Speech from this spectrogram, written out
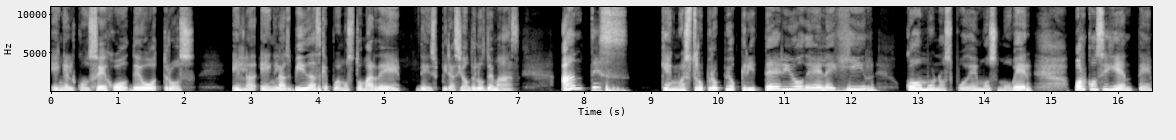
en el consejo de otros, en, las vidas que podemos tomar de, de inspiración de los demás, antes que en nuestro propio criterio de elegir cómo nos podemos mover. Por consiguiente,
